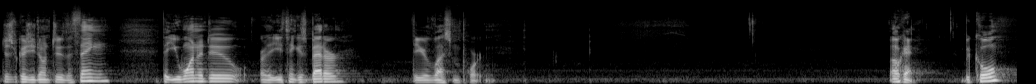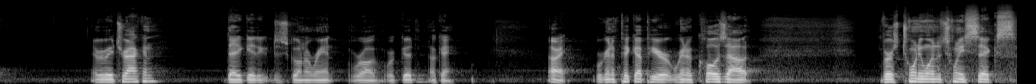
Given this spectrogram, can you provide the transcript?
just because you don't do the thing that you want to do or that you think is better, that you're less important. Okay, be cool? Everybody tracking? Did I Dedicated, just going to rant. We're, all, we're good? Okay. All right, we're going to pick up here. We're going to close out verse 21 to 26.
